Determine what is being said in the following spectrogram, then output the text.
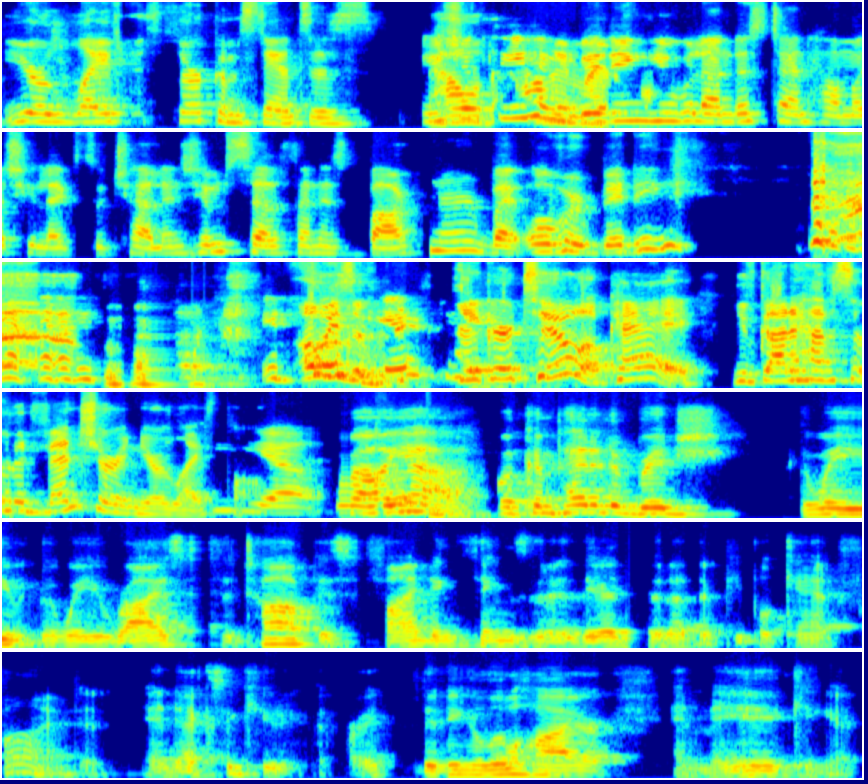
your life circumstances. You how- should see how him bidding. You will understand how much he likes to challenge himself and his partner by overbidding. it's Oh, so he's a scary. risk taker too. Okay. You've got to have some adventure in your life, Paul. Yeah, Well, yeah. Well, competitive bridge, the way you the way you rise to the top is finding things that are there that other people can't find and, and executing them, right? Bidding a little higher and making it.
